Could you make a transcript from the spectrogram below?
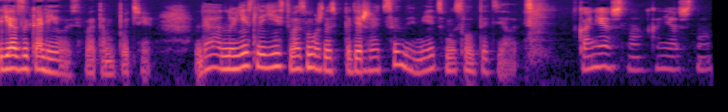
я закалилась в этом пути. Да? Но если есть возможность поддержать сына, имеет смысл это делать. Конечно, конечно.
